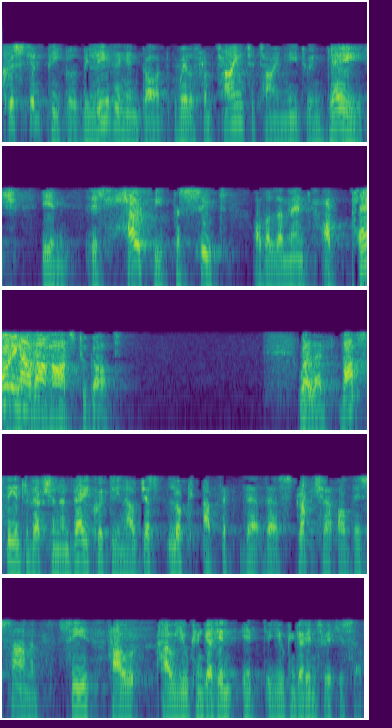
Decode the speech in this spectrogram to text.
Christian people believing in God will from time to time need to engage in this healthy pursuit of a lament, of pouring out our hearts to God. Well then, that's the introduction and very quickly now just look at the, the, the structure of this psalm and see how, how you, can get in it, you can get into it yourself.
